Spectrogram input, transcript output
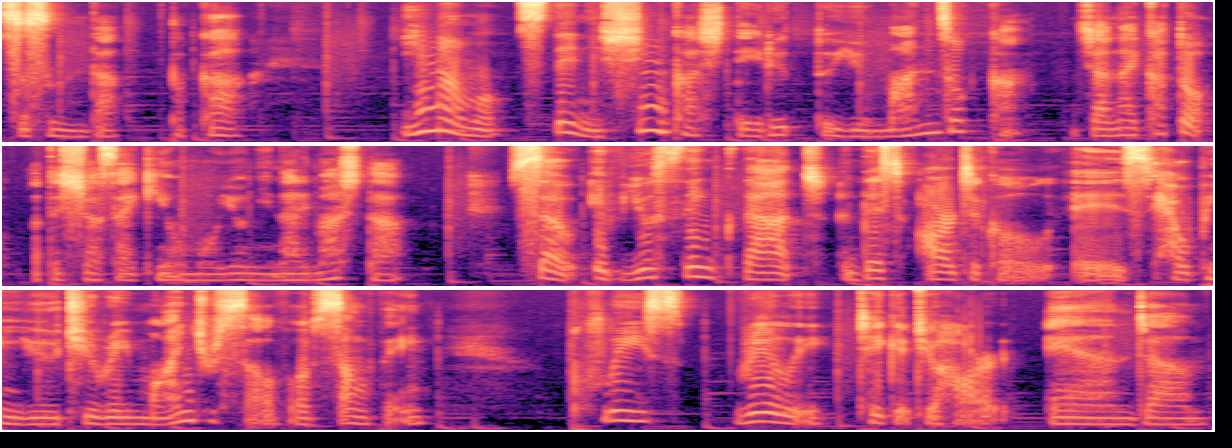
進んだとか、今もすでに進化しているという満足感じゃないかと私は最近思うようになりました。So, if you think that this article is helping you to remind yourself of something, please really take it to heart and um,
